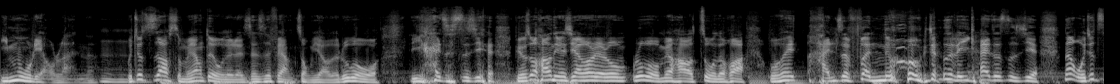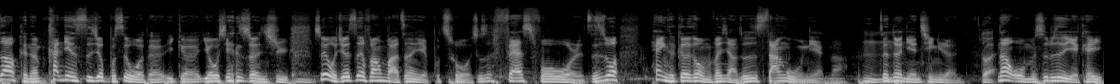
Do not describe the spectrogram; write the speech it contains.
一目了然了。嗯，我就知道什么样对我的人生是非常重要的。如果我离开这世界，比如说好女人情感攻略，如如果我没有好好做的话，我会含着愤怒 就是离开这世界。那我就知道，可能看电视就不是我的一个优先顺序，嗯、所以我觉得这个方法真的也不错，就是 fast forward。只是说，Hank 哥跟我们分享就是三五年呐、啊，嗯，针对年轻人。对，那我们是不是也可以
